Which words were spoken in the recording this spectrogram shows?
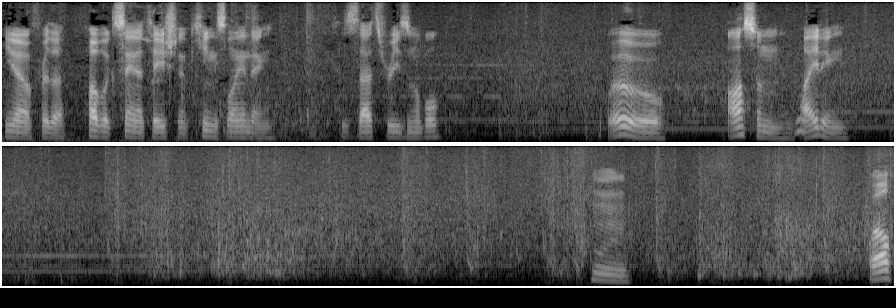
You know, for the public sanitation of King's Landing. Because that's reasonable. Whoa. Awesome lighting. Hmm. Well,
